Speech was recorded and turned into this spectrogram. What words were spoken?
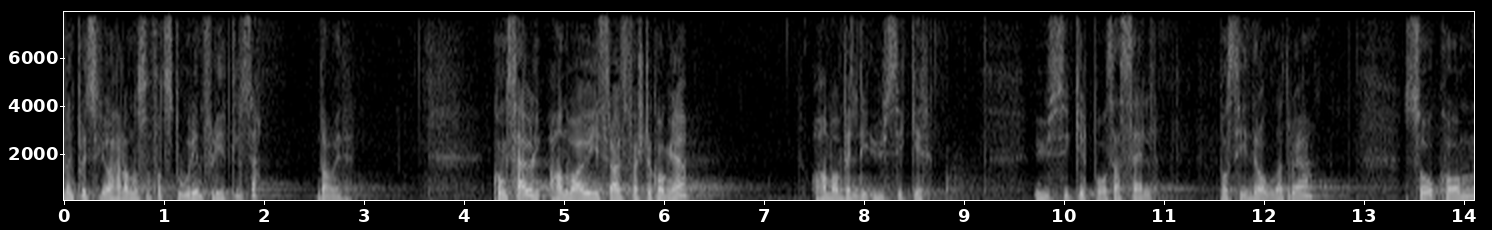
men plutselig har han også fått stor innflytelse, David. Kong Saul han var jo Israels første konge, og han var veldig usikker. Usikker på seg selv, på sin rolle, tror jeg. Så kom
